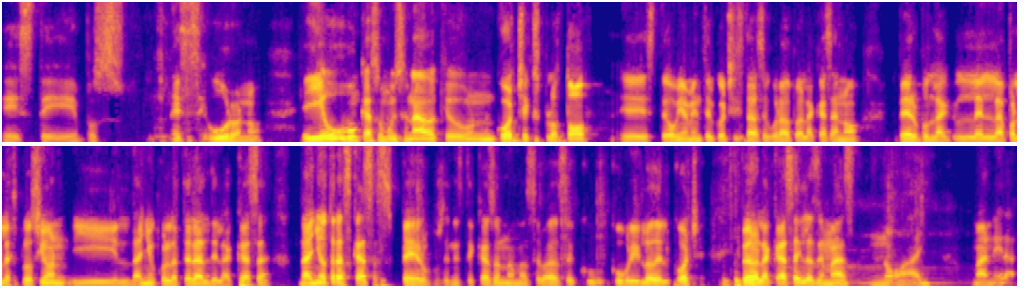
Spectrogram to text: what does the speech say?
este pues ese seguro, ¿no? Y hubo un caso muy sonado que un coche explotó. Este, obviamente el coche estaba asegurado, pero la casa no. Pero pues la, la- la- por la explosión y el daño colateral de la casa dañó otras casas, pero pues en este caso nomás se va a hacer cu- cubrir lo del coche. Pero la casa y las demás no hay manera.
